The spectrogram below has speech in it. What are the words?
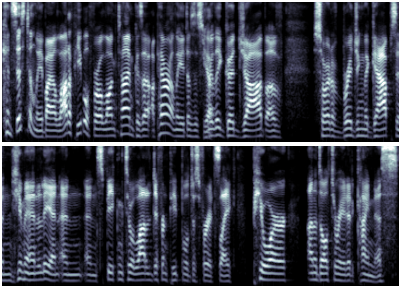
consistently by a lot of people for a long time because uh, apparently it does this Yeah. really good job of sort of bridging the gaps in humanity and, and, and speaking to a lot of different people just for its like pure, unadulterated kindness.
